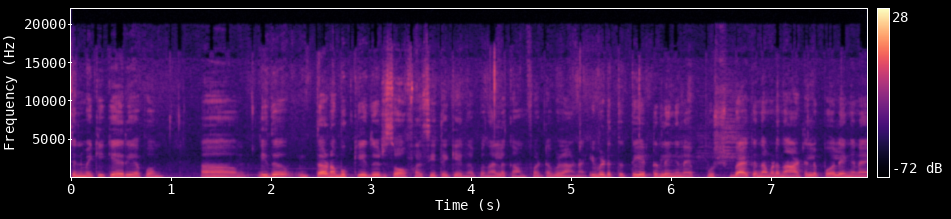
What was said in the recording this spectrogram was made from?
സിനിമയ്ക്ക് കയറി അപ്പം ഇത് ഇത്തവണ ബുക്ക് ചെയ്തൊരു സോഫ സീറ്റൊക്കെ ആയിരുന്നു. അപ്പോൾ നല്ല കംഫർട്ടബിൾ ആണ്. ഇവിടുത്തെ തിയേറ്ററിൽ ഇങ്ങനെ പുഷ് ബാക്ക് നമ്മുടെ നാട്ടിലെ പോലെ ഇങ്ങനെ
